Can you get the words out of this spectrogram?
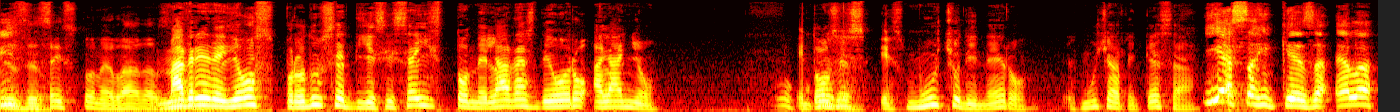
incrível. 16 toneladas. Madre de Dios produce 16 toneladas de oro al año. Loucura. Entonces es mucho dinero, es mucha riqueza. E essa riqueza, ela,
